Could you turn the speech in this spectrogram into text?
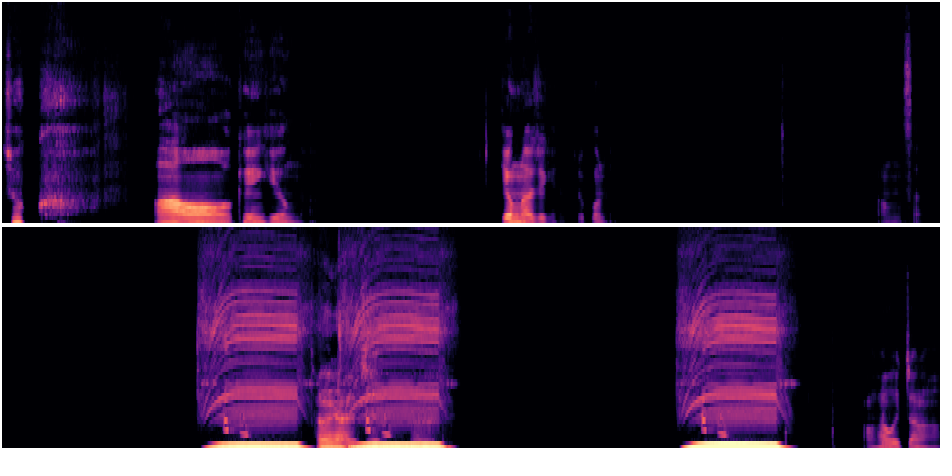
좋고 아어 개인 기억나. 기억나지 걔 저거는. 광산 당연히 알지 응. 있잖아.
